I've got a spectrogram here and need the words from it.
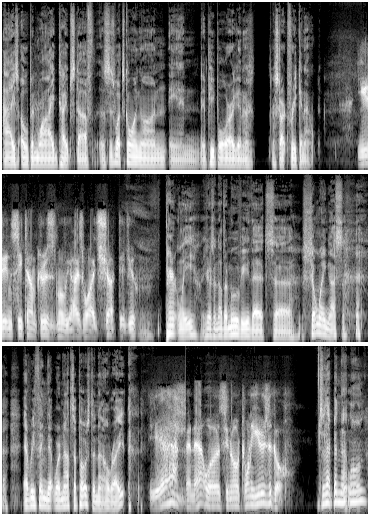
eyes open wide type stuff. This is what's going on, and the people are going to start freaking out. You didn't see Tom Cruise's movie Eyes Wide Shut, did you? Apparently, here's another movie that's uh, showing us everything that we're not supposed to know, right? yeah, and that was, you know, 20 years ago. Has that been that long?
